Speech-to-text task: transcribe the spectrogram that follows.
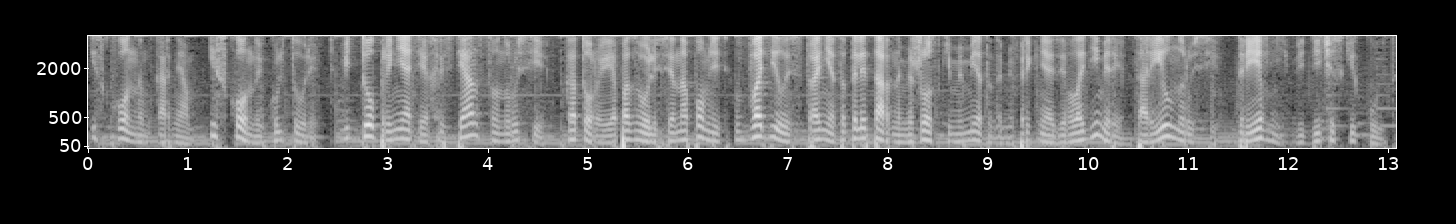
исконным корням, исконной культуре. Ведь до принятия христианства на Руси, которое, я позволю себе напомнить, вводилось в стране тоталитарными жесткими методами при князе Владимире, царил на Руси древний ведический культ.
